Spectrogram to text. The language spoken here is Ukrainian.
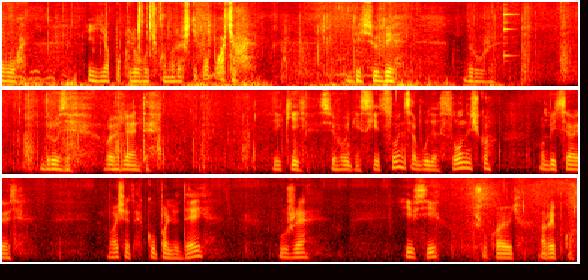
О, і я покльовочку нарешті побачив. Іди сюди, друже. Друзі, ви гляньте, який сьогодні схід сонця буде, сонечко обіцяють. Бачите, купа людей уже і всі шукають рибку.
